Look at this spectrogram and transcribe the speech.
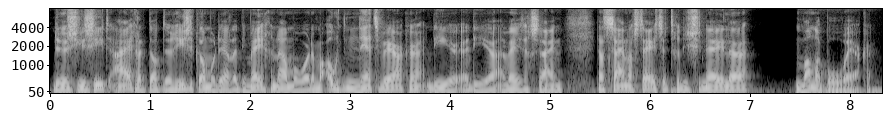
Dus je ziet eigenlijk dat de risicomodellen die meegenomen worden, maar ook de netwerken die er, die er aanwezig zijn, dat zijn nog steeds de traditionele mannenbolwerken.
